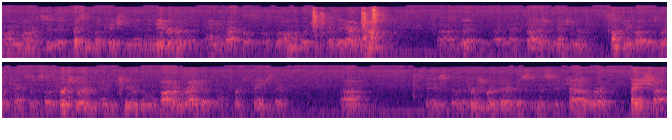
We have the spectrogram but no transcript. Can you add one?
going north to the present location in the neighborhood of Anadarko, Oklahoma, which is where they are now. Uh, the, I, I, thought I should mention something about this word Texas. So the first word in two in the bottom right of the first page there um, is the first word there is, is the Caddo word Theisha,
